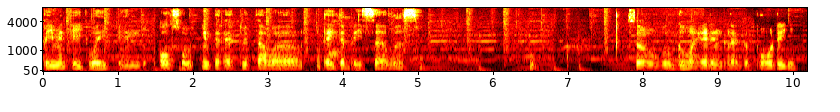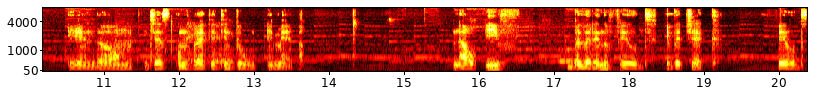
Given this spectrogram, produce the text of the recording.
payment gateway and also interact with our database servers. So we'll go ahead and grab the body and um, just convert it into a map. Now if Ballerina failed, if the check failed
